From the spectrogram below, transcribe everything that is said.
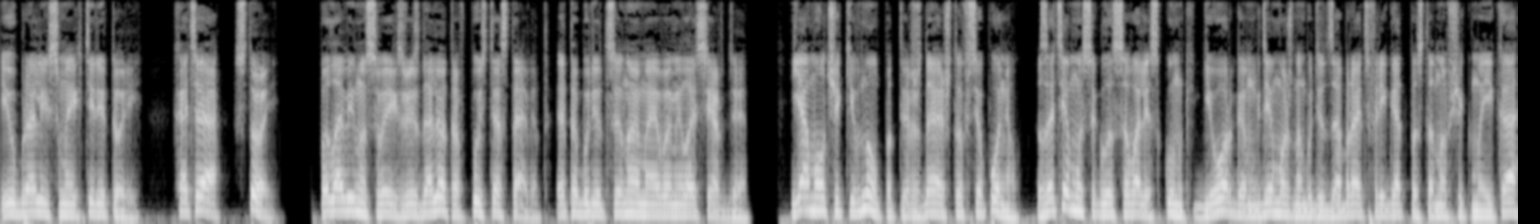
и убрались с моих территорий. Хотя, стой. Половину своих звездолетов пусть оставят. Это будет ценой моего милосердия. Я молча кивнул, подтверждая, что все понял. Затем мы согласовали с Кунг Георгом, где можно будет забрать фрегат-постановщик маяка,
